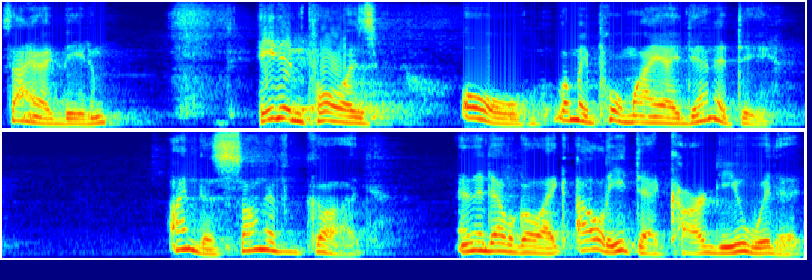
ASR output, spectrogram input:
Sinai beat him. He didn't pull his, "Oh, let me pull my identity. I'm the Son of God." And the devil go like, "I'll eat that card. You with it."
